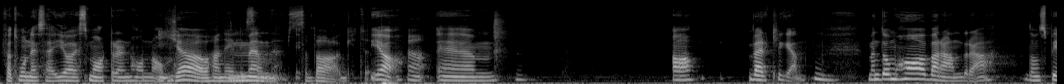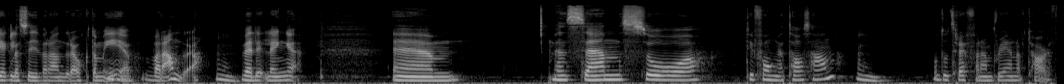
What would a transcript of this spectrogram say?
För att hon är så här, jag är smartare än honom. ja, och han är liksom Men- svag. Typ. Ja. Ja. ehm, ja, verkligen. Mm. Men de har varandra, de speglar sig i varandra och de är varandra Mm. väldigt länge. Ehm, men sen så tillfångatas han Mm. och då träffar han Brienne of Tarth.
